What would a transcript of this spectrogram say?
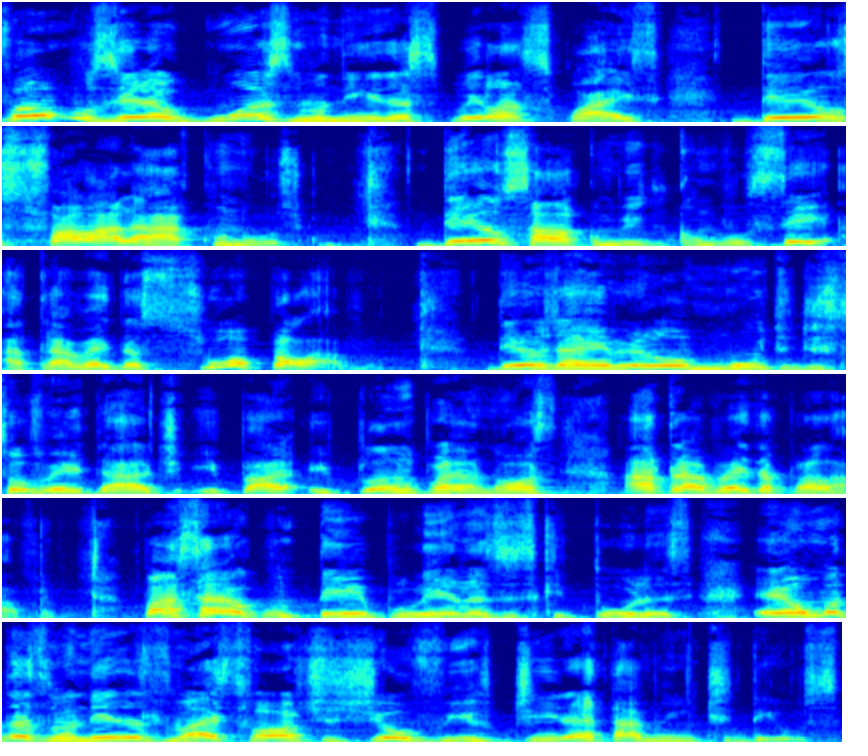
vamos ver algumas maneiras pelas quais Deus falará conosco. Deus fala comigo e com você através da sua palavra. Deus já revelou muito de sua verdade e, para, e plano para nós através da palavra. Passar algum tempo lendo as Escrituras é uma das maneiras mais fortes de ouvir diretamente Deus.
